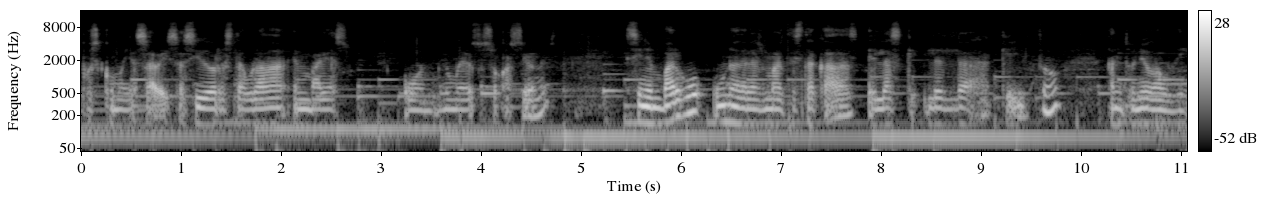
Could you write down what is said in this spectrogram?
pues como ya sabéis, ha sido restaurada en varias o en numerosas ocasiones. Sin embargo, una de las más destacadas es la que, hizo Antonio Gaudí,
